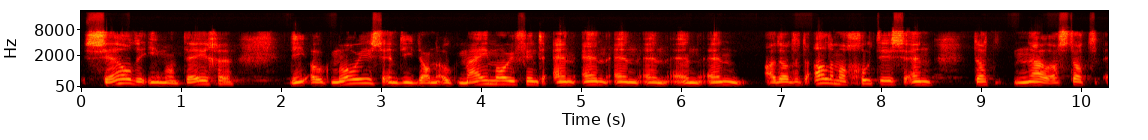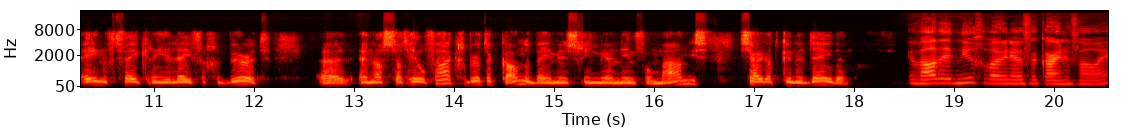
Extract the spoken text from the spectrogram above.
zelden iemand tegen die ook mooi is en die dan ook mij mooi vindt. En, en, en, en, en, en dat het allemaal goed is. En dat, nou, als dat één of twee keer in je leven gebeurt. Uh, en als dat heel vaak gebeurt, dat kan, dan ben je misschien meer nymphomanisch. Zou je dat kunnen delen? We hadden het nu gewoon over carnaval, hè?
